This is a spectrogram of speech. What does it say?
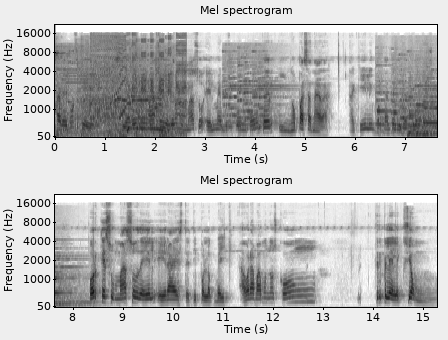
sabemos que si ya mi mazo, mazo, él me buscó un counter y no pasa nada. Aquí lo importante es divertirnos porque su mazo de él era este tipo Lockbake. Ahora vámonos con triple elección.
